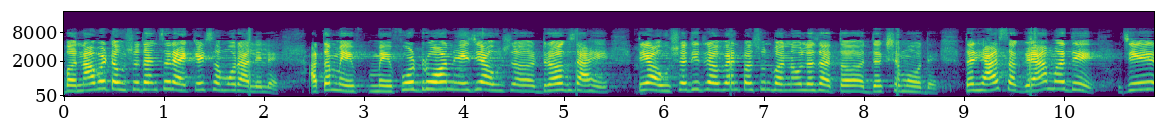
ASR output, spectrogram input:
बनावट औषधांचं रॅकेट समोर आलेलं आहे. आता मे मेफोड्रोन हे जे औष ड्रग्ज आहे ते औषधी द्रव्यांपासून बनवलं जातं अध्यक्ष महोदय. तर ह्या सगळ्यामध्ये जे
